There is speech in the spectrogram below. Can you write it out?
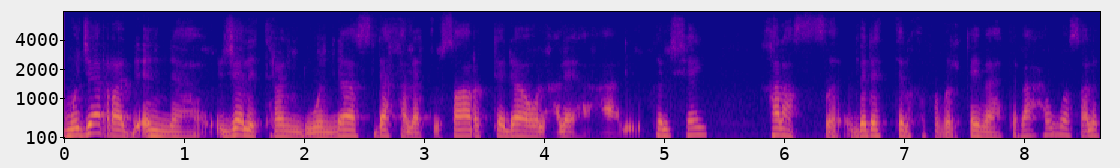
مجرد أن جاء الترند والناس دخلت وصار التداول عليها عالي وكل شيء. خلاص بدأت تنخفض القيمة تبعها ووصلت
